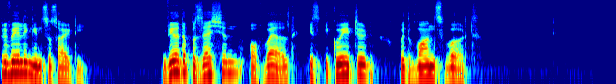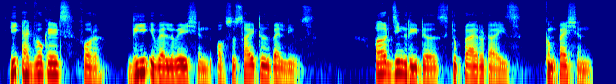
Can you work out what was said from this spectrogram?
prevailing in society, where the possession of wealth is equated with one's worth. He advocates for re-evaluation of societal values, urging readers to prioritize compassion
